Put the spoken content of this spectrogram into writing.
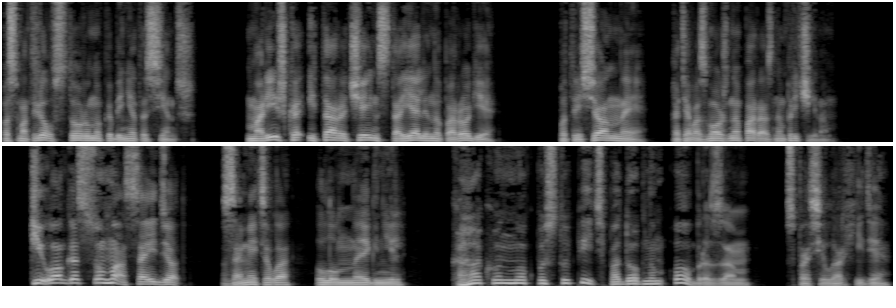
Посмотрел в сторону кабинета Сендж. Маришка и Тара Чейн стояли на пороге, потрясенные, хотя, возможно, по разным причинам. «Киога с ума сойдет!» — заметила лунная гниль. «Как он мог поступить подобным образом?» — спросила Орхидия.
